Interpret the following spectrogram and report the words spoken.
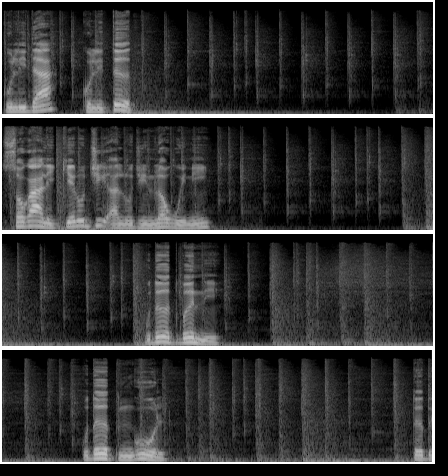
Kulida, kulitut. Sogali quiero ji alujin lowini. Udut beni. Udut ngul. Tut.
